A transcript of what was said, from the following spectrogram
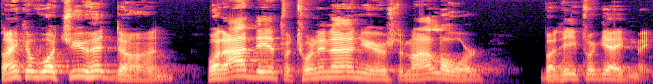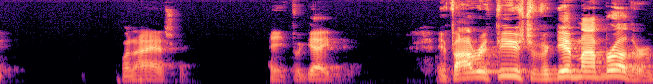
Think of what you had done, what I did for 29 years to my Lord, but He forgave me when I asked Him. He forgave me. If I refuse to forgive my brother,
